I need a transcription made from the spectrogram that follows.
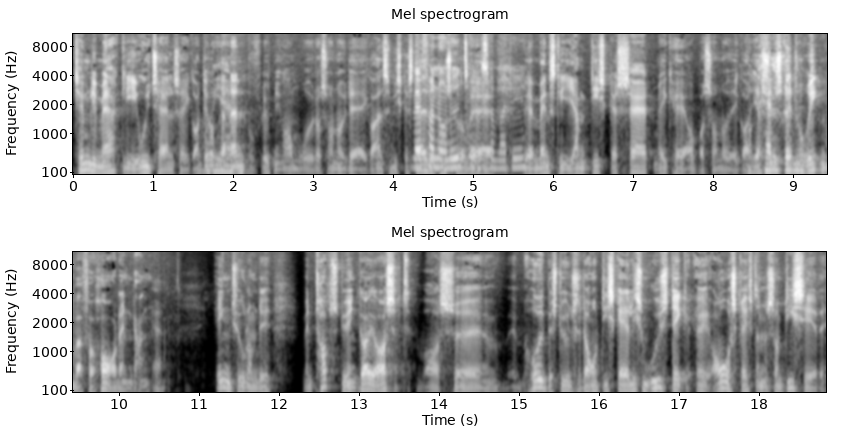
temmelig mærkelige udtalelser, ikke? Og det var blandt andet på flygtningeområdet og sådan noget der, ikke? Og altså, vi skal Hvad stadig huske at være, var det? være menneskelige. Jamen, de skal satme ikke herop og sådan noget, ikke? Og, Og jeg synes, retorikken var for hård dengang. Ja. Ingen tvivl om det. Men topstyring gør jo også, at vores øh, hovedbestyrelse dog, de skal ligesom udstikke øh, overskrifterne, som de ser det.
